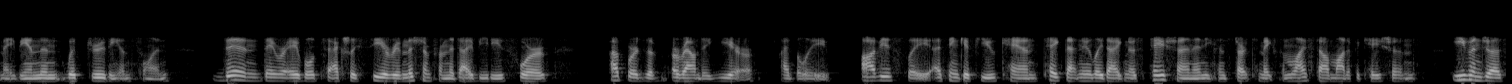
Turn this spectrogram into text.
maybe, and then withdrew the insulin then they were able to actually see a remission from the diabetes for upwards of around a year, I believe. Obviously, I think if you can take that newly diagnosed patient and you can start to make some lifestyle modifications, even just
